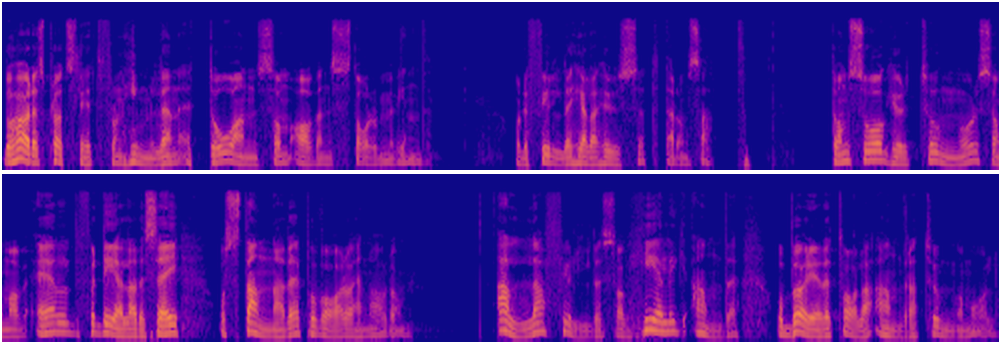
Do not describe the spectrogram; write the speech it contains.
Då hördes plötsligt från himlen ett dån som av en stormvind och det fyllde hela huset där de satt. De såg hur tungor som av eld fördelade sig och stannade på var och en av dem. Alla fylldes av helig ande och började tala andra tungomål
